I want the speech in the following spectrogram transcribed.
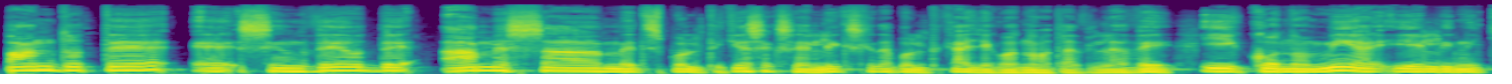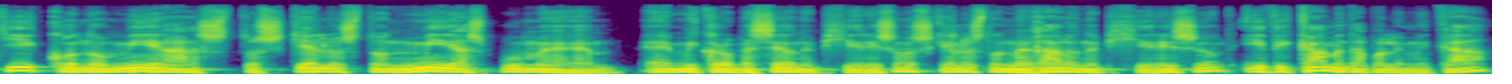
πάντοτε ε, συνδέονται άμεσα με τις πολιτικές εξελίξεις και τα πολιτικά γεγονότα. Δηλαδή η οικονομία, η ελληνική οικονομία στο σκέλος των μη ας πούμε ε, μικρομεσαίων επιχειρήσεων, στο σκέλος των μεγάλων επιχειρήσεων, ειδικά με τα πολεμικά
